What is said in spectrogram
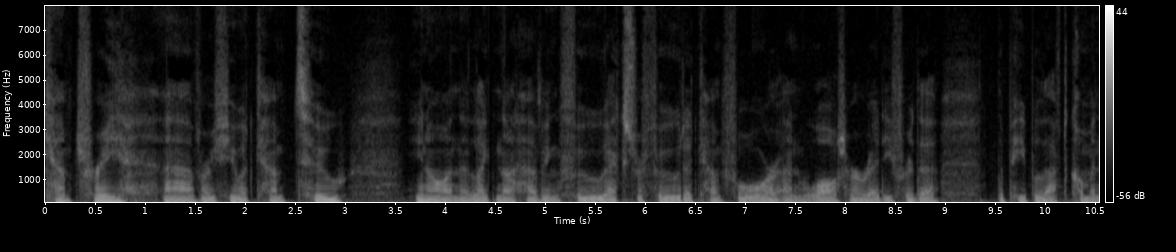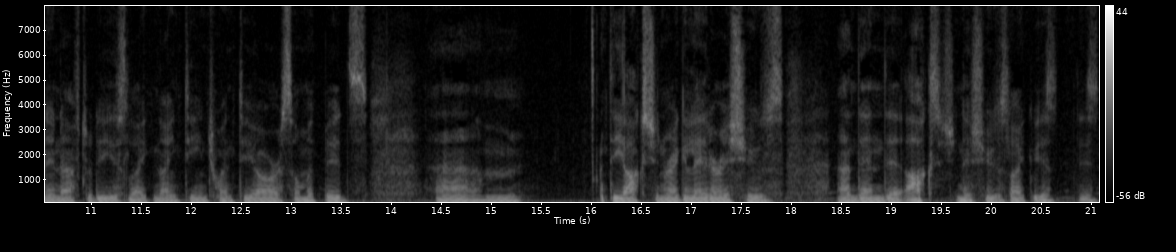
Camp Three, uh, very few at Camp Two. You know, and like not having food, extra food at Camp Four, and water ready for the the people after coming in after these like 19, 20 hour summit bids. Um, the oxygen regulator issues and then the oxygen issues like is is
